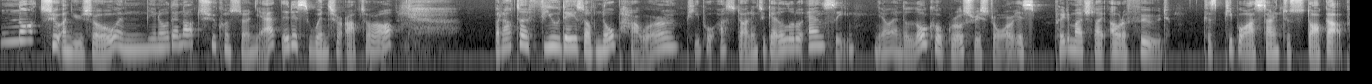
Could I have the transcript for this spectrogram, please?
not too unusual, and you know, they're not too concerned yet. It is winter after all. But after a few days of no power, people are starting to get a little antsy, you know, and the local grocery store is pretty much like out of food because people are starting to stock up.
